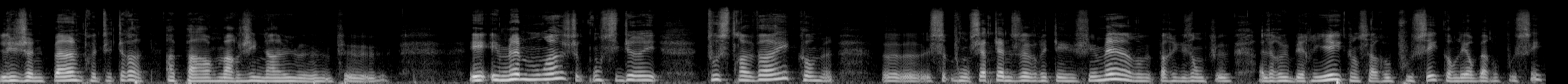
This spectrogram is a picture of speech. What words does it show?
les jeunes peintres, etc. À part marginal un peu. Et, même moi, je considérais tout ce travail comme. Euh, bon, certaines œuvres étaient éphémères, par exemple à la rue Berrier, quand ça a repoussé, quand l'herbe a repoussé,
